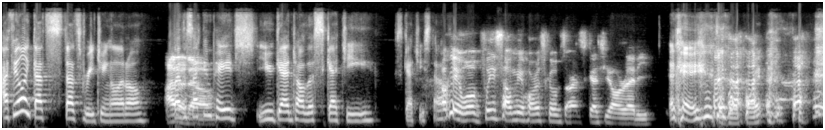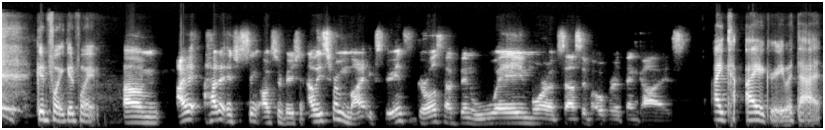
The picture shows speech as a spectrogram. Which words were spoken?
I feel like that's that's reaching a little. I By don't the second page, you get into all the sketchy, sketchy stuff. Okay, well, please tell me horoscopes aren't sketchy already. Okay. Fair point. good point. Good point. um, I had an interesting observation. At least from my experience, girls have been way more obsessive over it than guys. I, I agree with that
